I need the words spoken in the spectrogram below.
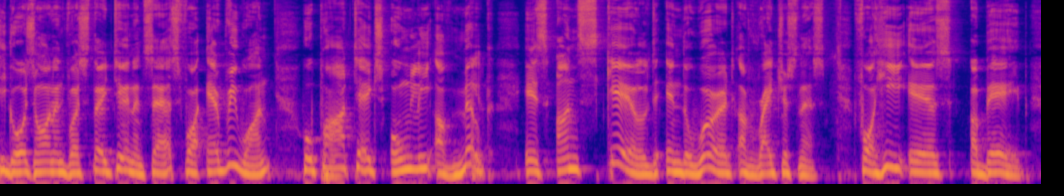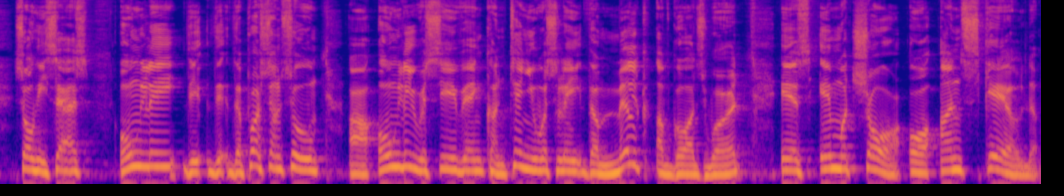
He goes on in verse 13 and says, For everyone who partakes only of milk is unskilled in the word of righteousness, for he is a babe. So he says, only the, the, the, persons who are only receiving continuously the milk of God's word is immature or unskilled.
